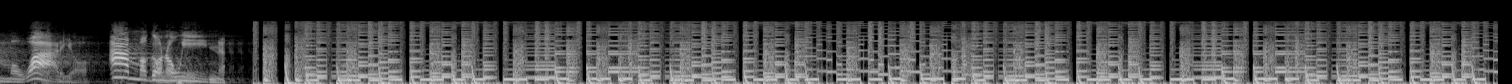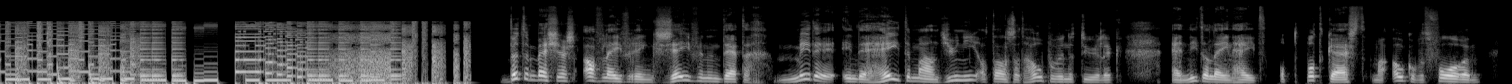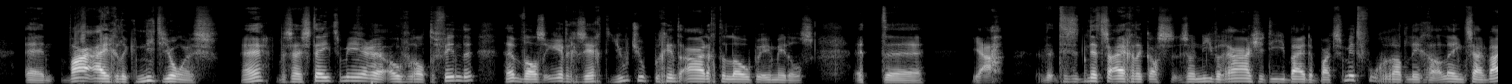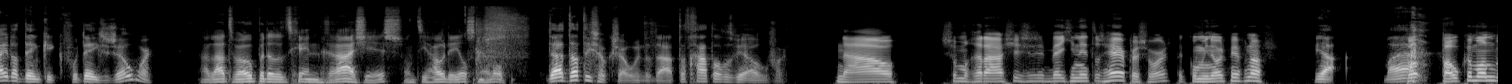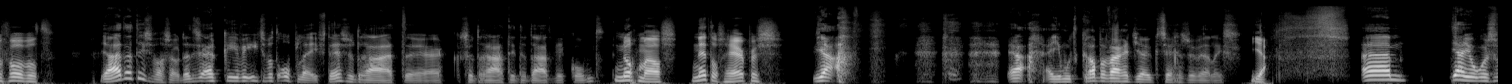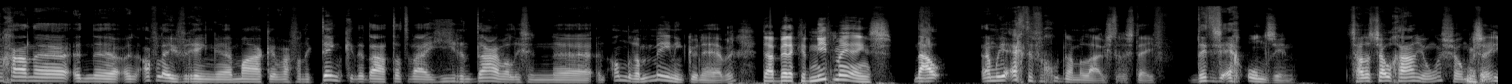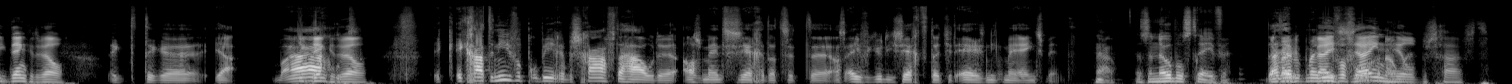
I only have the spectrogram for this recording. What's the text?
I'm Wario. I'm gonna win. Buttonbashers aflevering 37. Midden in de hete maand juni, althans dat hopen we natuurlijk. En niet alleen heet op de podcast, maar ook op het forum. En waar eigenlijk niet jongens. Hè? We zijn steeds meer eh, overal te vinden. Hebben we al eens eerder gezegd. YouTube begint aardig te lopen inmiddels. Het, eh, ja, het is net zo eigenlijk als zo'n nieuwe rage die je bij de Bart Smit vroeger had liggen. Alleen zijn wij dat denk ik voor deze zomer. Nou, laten we hopen dat het geen garage is, want die houden heel snel op. Dat, dat is ook zo inderdaad. Dat gaat altijd weer over. Nou, sommige garages is een beetje net als herpers hoor. Daar kom je nooit meer vanaf. Ja, maar ja, Po- Pokémon bijvoorbeeld. ja, dat is wel zo. Dat is elke keer weer iets wat opleeft, hè, zodra het, eh, zodra het inderdaad weer komt. Nogmaals, net als herpers. Ja. ja, en je moet krabben waar het jeukt, zeggen ze wel eens. Ja. Ehm, ja, jongens, we gaan eh, een, eh, een aflevering maken waarvan ik denk inderdaad dat wij hier en daar wel eens een, een andere mening kunnen hebben. Daar ben ik het niet mee eens. Nou, dan moet je echt even goed naar me luisteren, Steve. Dit is echt onzin. Zou dat zo gaan, jongens? Zo Maar meteen? Ik denk het wel. Ik, ik, eh, ja. Maar ik denk goed. het wel. Ik, ik ga het in ieder geval proberen beschaafd te houden als mensen zeggen dat ze het, eh, als een van jullie zegt dat je het ergens niet mee eens bent. Nou, dat is een nobel streven. Dat Maar heb ik me in wij ieder geval zijn voorgenomen. heel beschaafd.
